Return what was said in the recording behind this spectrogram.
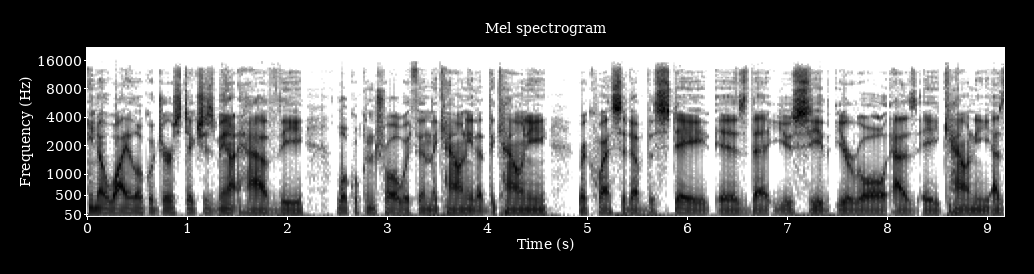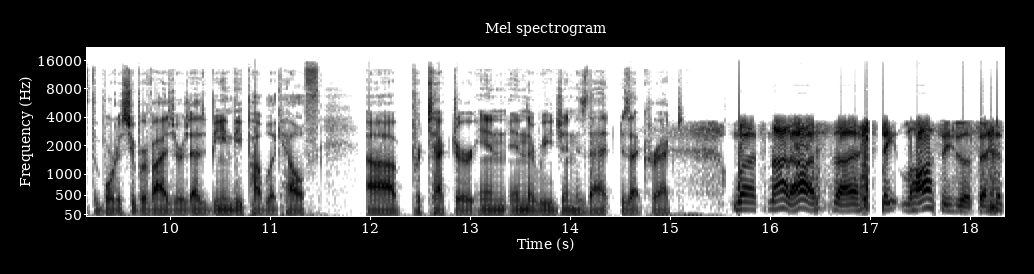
you know why local jurisdictions may not have the local control within the county that the county requested of the state is that you see your role as a county as the board of supervisors as being the public health uh, protector in in the region. Is that is that correct? Well, it's not us. Uh, state law sees us as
